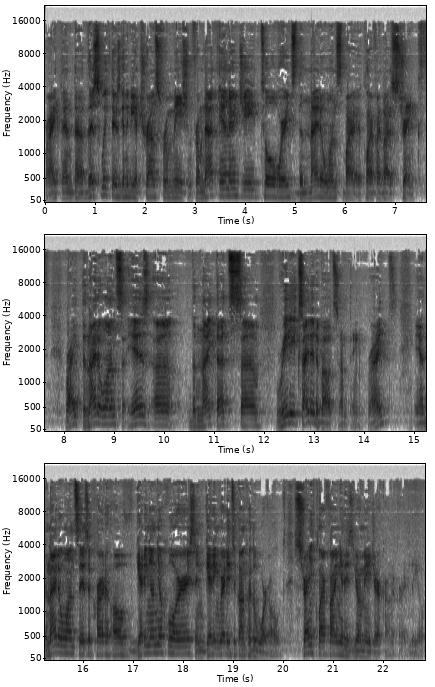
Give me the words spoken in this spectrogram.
right? And uh, this week there's to be a transformation from that energy towards the Knight of Wands by clarified by the strength right? The Knight of Wands is uh, the knight that's um, really excited about something right and the Knight of Wands is a card of getting on your horse and getting ready to conquer the world. Strength clarifying it is your major arcana card, Leo.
